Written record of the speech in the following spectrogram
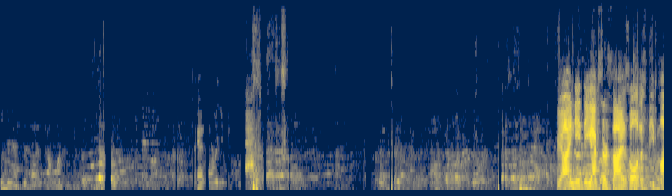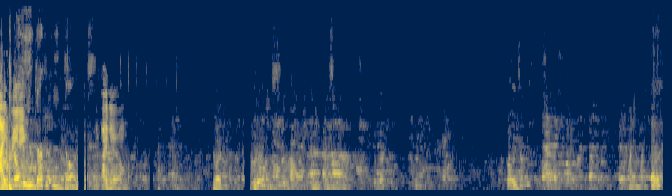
you do exercise. Can't argue with that. Yeah, I need the exercise, so I'll just be No, migrating. you definitely don't. I do. But you're only sure when you first start. Oh, Johnny's case, yes. But in my case,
